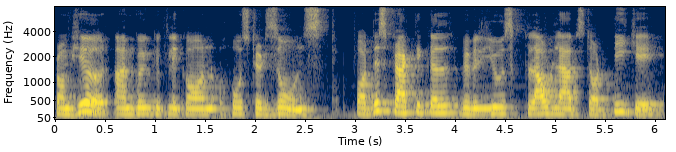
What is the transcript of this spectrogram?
From here, I'm going to click on hosted zones. For this practical, we will use cloudlabs.tk.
